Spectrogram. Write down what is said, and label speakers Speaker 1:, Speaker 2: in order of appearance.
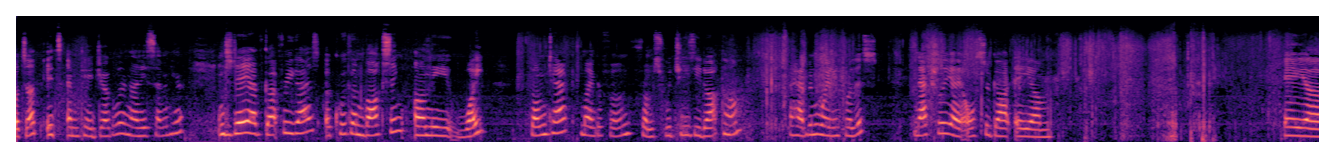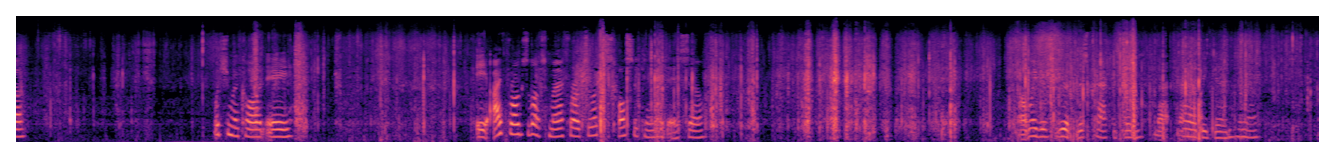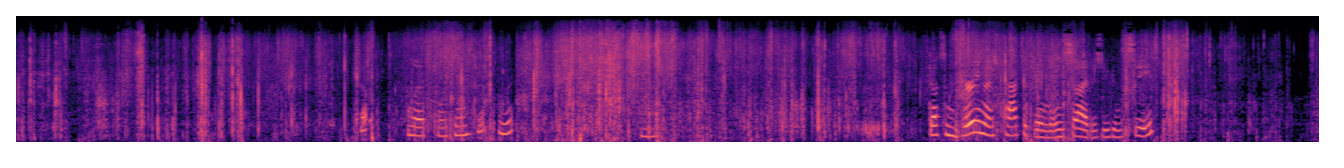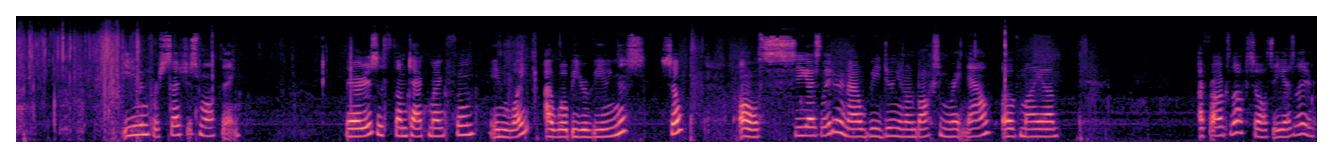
Speaker 1: What's up? It's MK Juggler 97 here, and today I've got for you guys a quick unboxing on the white thumbtack microphone from SwitchEasy.com. I have been waiting for this, and actually I also got a um a uh what you might call it a a iFrog Deluxe. My iFrog Deluxe also came today, so Why don't we just rip this packaging? That that would be good, you know. So, let's look into it. Hmm. Got some very nice packaging inside, as you can see. Even for such a small thing. There it is, a thumbtack microphone in white. I will be reviewing this. So, I'll see you guys later, and I'll be doing an unboxing right now of my uh, iFrog Deluxe, so I'll see you guys later.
